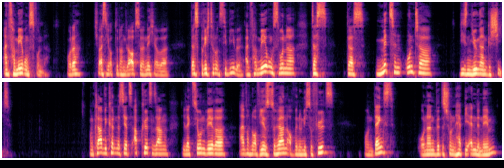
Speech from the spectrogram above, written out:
ein Vermehrungswunder, oder? Ich weiß nicht, ob du daran glaubst oder nicht, aber das berichtet uns die Bibel. Ein Vermehrungswunder, das, das mitten unter diesen Jüngern geschieht. Und klar, wir könnten das jetzt abkürzen, sagen, die Lektion wäre einfach nur auf Jesus zu hören, auch wenn du nicht so fühlst und denkst. Und dann wird es schon ein Happy Ende nehmen.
